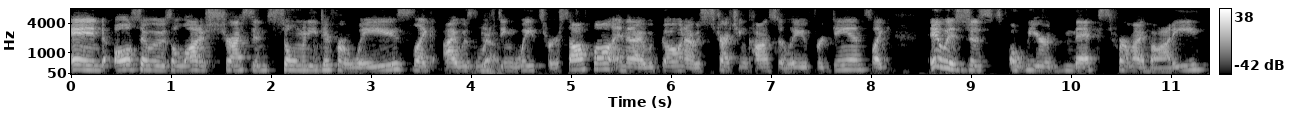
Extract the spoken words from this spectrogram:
and also it was a lot of stress in so many different ways like i was Yeah. lifting weights for softball and then i would go and i was stretching constantly for dance like it was just a weird mix for my body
